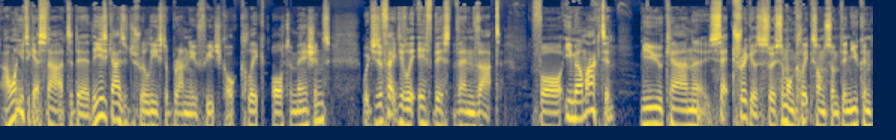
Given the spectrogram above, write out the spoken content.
I want you to get started today. These guys have just released a brand new feature called Click Automations, which is effectively if this, then that for email marketing you can set triggers. So if someone clicks on something, you can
